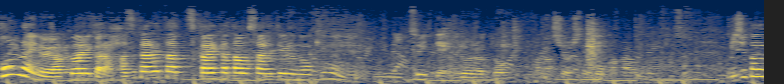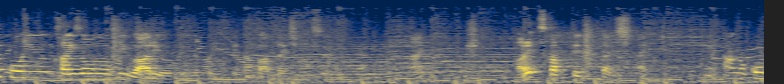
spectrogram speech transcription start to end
本来の役割から外された使い方をされている農機具にについていろいろと話をしていこうかなと思います身近でこういう改造農機具があるよっていうのって何かあったりします？ない。あれ？使ってたりしない？あのコン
